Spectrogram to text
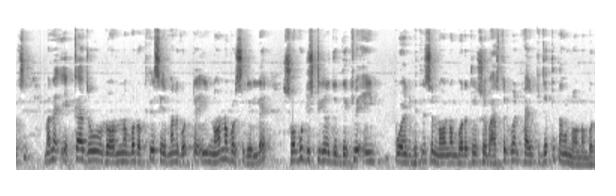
অছি মানে একা যে রন নম্বর রক্ষিতে সেই মানে গোটে এই ন নম্বর সিরিয়ালে সব ডিস্ট্রিক্টে যদি দেখবে এই পয়েন্ট ভিতরে সে ন নম্বর থাকে শহে বাস্তরি পয়েন্ট ফাইভ যেতে তাঁর ন নম্বরে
